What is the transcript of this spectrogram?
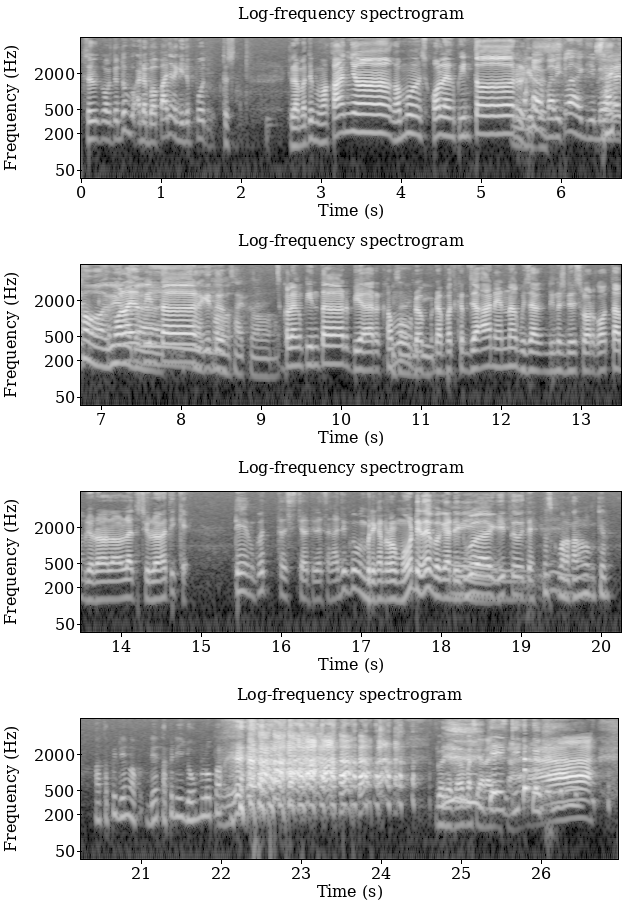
terus waktu itu ada bapaknya lagi jemput. Terus dalam hati makanya kamu sekolah yang pinter gitu. Balik lagi dong. Psycho, ini sekolah yang udah- pinter psycho, gitu. Psycho. Sekolah yang pinter biar kamu Bisa udah jadi- dapat kerjaan enak bisa dinas-dinas luar kota beli olahraga terus di hati kayak Damn, gue secara tidak sengaja gue memberikan role model ya bagi adik gue gitu teh. Terus keponakan lu mikir, ah tapi dia nggak, dia tapi dia jomblo pak. Gue udah tahu pasti arahnya Kayak gitu.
